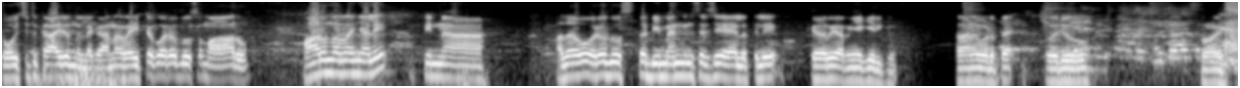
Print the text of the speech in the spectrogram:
ചോദിച്ചിട്ട് കാര്യമൊന്നുമില്ല. കാരണം റേറ്റ് ഒക്കെ ഓരോ ദിവസം മാറും. മാറും എന്ന് പറഞ്ഞു കഴിഞ്ഞാൽ പിന്നെ അത് ഓരോ ദിവസത്തെ ഡിമാൻഡ് അനുസരിച്ച് ഏലത്തിൽ കയറി ഇറങ്ങിയൊക്കെ ഇരിക്കും. അതാണ് ഇവിടുത്തെ ഒരു പ്രൈസ്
